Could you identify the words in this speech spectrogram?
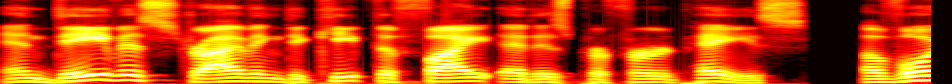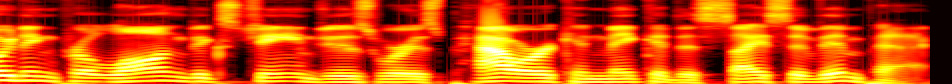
and Davis striving to keep the fight at his preferred pace, avoiding prolonged exchanges where his power can make a decisive impact.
